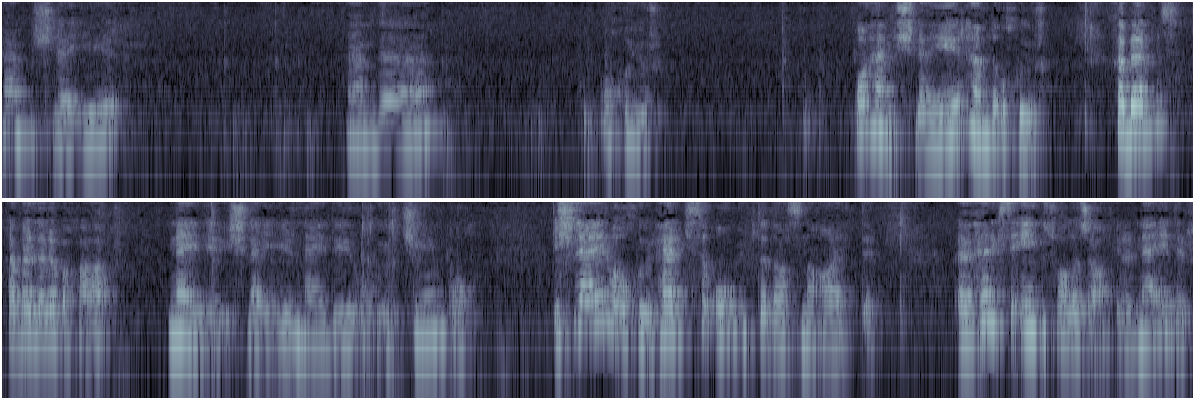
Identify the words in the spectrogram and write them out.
həm işləyir, həm də oxuyur. O həm işləyir, həm də oxuyur. Xəbərimiz, xəbərlərə baxaq. Nə edir, işləyir, nə edir, oxuyur. Kim? O. İşləyir və oxuyur. Hər ikisi o mübtədasına aiddir. Hər ikisi eyni suala cavab verir. Nə edir?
